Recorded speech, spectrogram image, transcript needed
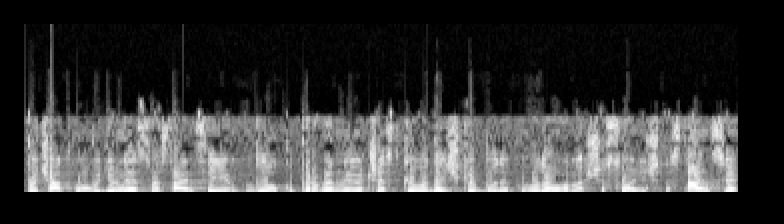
початком будівництва станції блоку первинної очистки водички буде побудована ще сонячна станція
